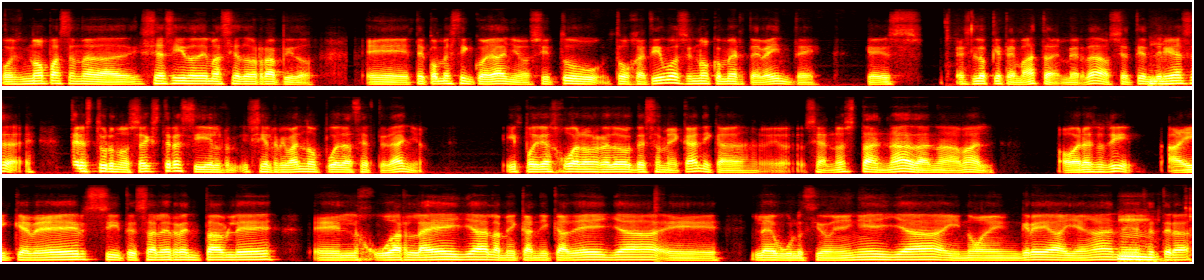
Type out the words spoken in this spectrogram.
pues no pasa nada, si has ido demasiado rápido, eh, te comes 5 de daño, si tu, tu objetivo es no comerte 20, que es, es lo que te mata, en verdad, o sea, tendrías eh, tres turnos extras si el, si el rival no puede hacerte daño, y podrías jugar alrededor de esa mecánica, eh, o sea, no está nada, nada mal. Ahora, eso sí, hay que ver si te sale rentable el jugarla a ella, la mecánica de ella, eh, la evolución en ella y no en Grea y en Anne, Mm. etcétera.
